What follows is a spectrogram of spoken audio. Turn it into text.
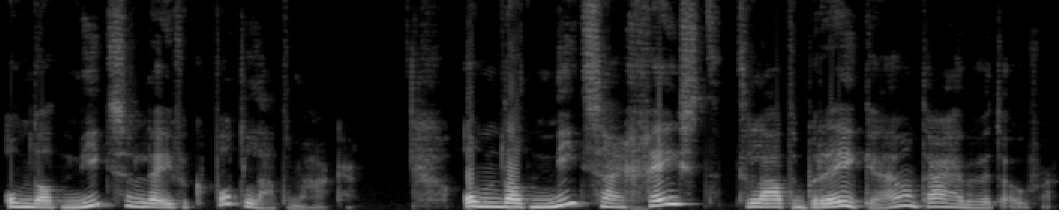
om dat niet zijn leven kapot te laten maken. Om dat niet zijn geest te laten breken, want daar hebben we het over.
